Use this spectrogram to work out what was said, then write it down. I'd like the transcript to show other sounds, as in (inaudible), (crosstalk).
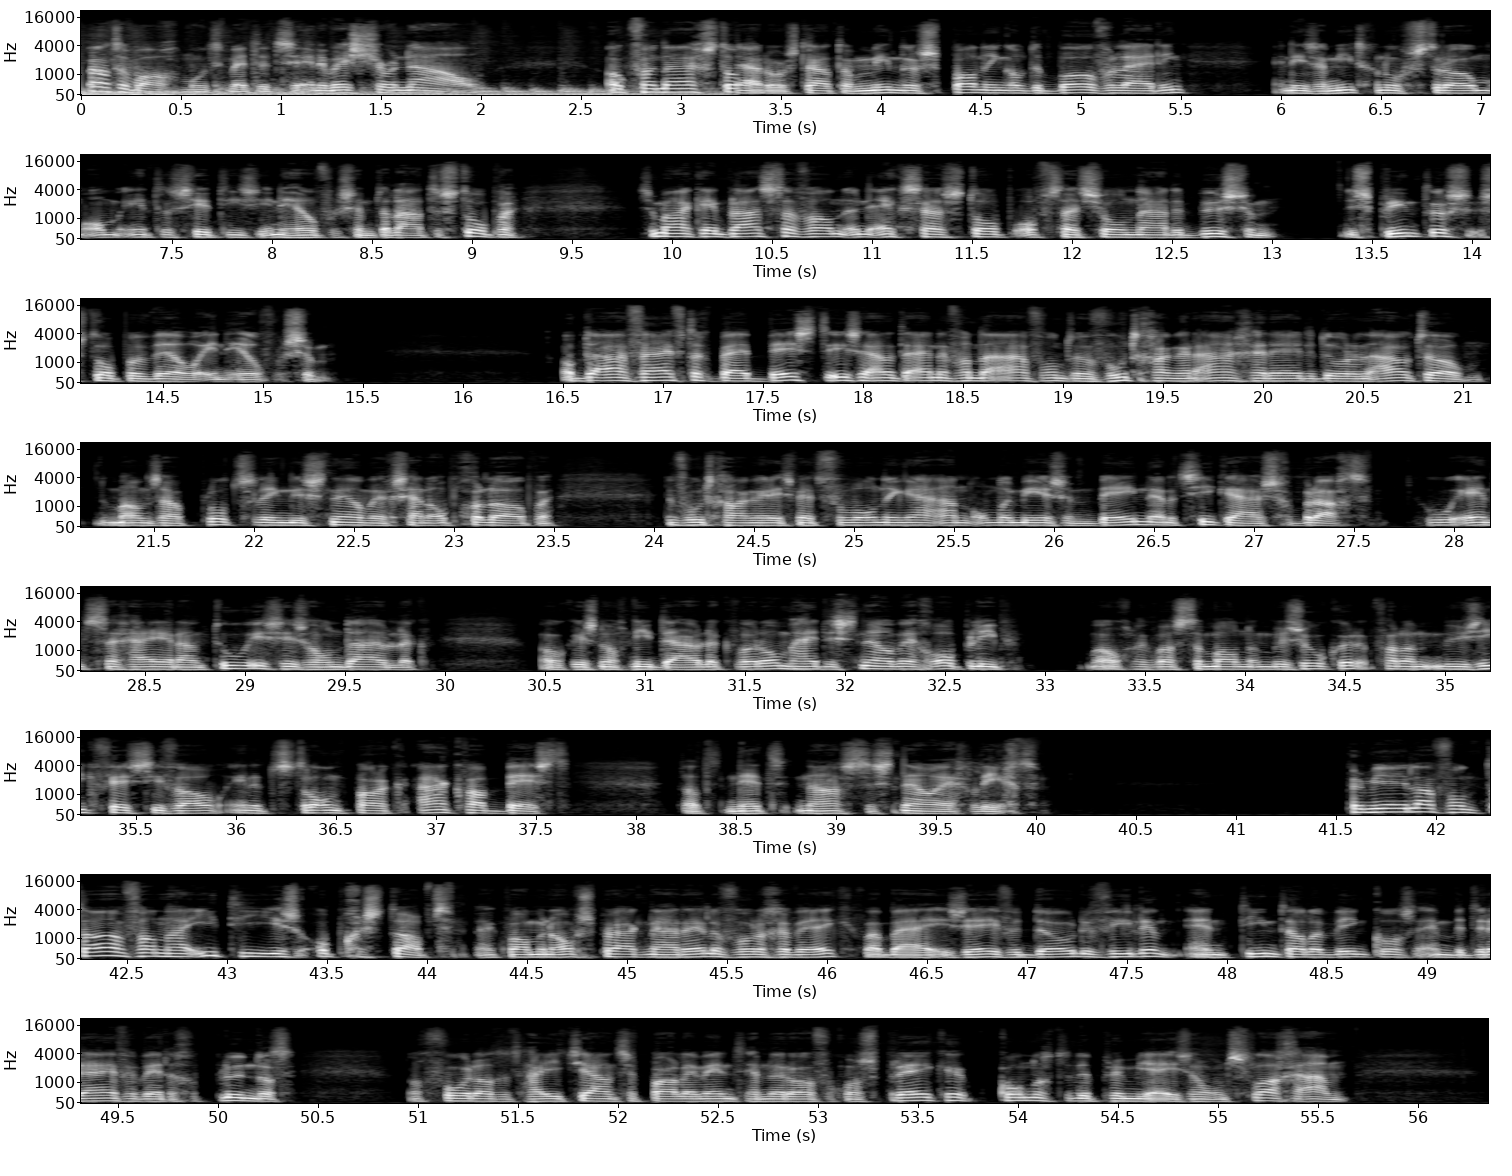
Waterwalgemoed met het NOS Journaal. Ook vandaag stopt. Daardoor staat er minder spanning op de bovenleiding... en is er niet genoeg stroom om intercities in Hilversum te laten stoppen. Ze maken in plaats daarvan een extra stop op station naar de bussen. De sprinters stoppen wel in Hilversum. Op de A50 bij Best is aan het einde van de avond een voetganger aangereden door een auto. De man zou plotseling de snelweg zijn opgelopen. De voetganger is met verwondingen aan onder meer zijn been naar het ziekenhuis gebracht. Hoe ernstig hij eraan toe is, is onduidelijk. Ook is nog niet duidelijk waarom hij de snelweg opliep. Mogelijk was de man een bezoeker van een muziekfestival in het strandpark Aquabest, dat net naast de snelweg ligt. Premier Lafontaine van Haiti is opgestapt. Er kwam een opspraak na rellen vorige week... waarbij zeven doden vielen en tientallen winkels en bedrijven werden geplunderd. Nog voordat het Haitiaanse parlement hem daarover kon spreken... kondigde de premier zijn ontslag aan.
